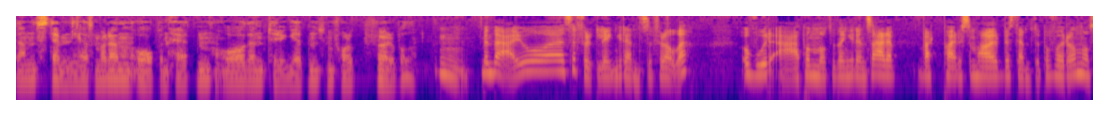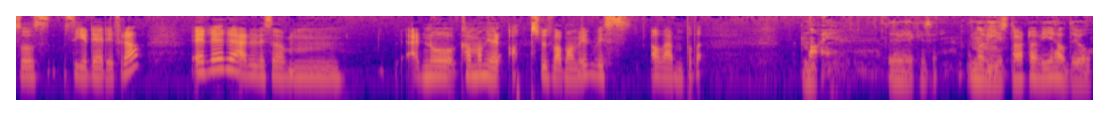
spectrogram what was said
den stemninga som er der, den åpenheten og den tryggheten som folk føler på. da. Mm. Men det er jo eh, selvfølgelig en grense for alle. Og hvor er på en måte den grensa? Er det hvert par som har bestemt det på forhånd, og så sier dere ifra? Eller er det liksom er det noe, Kan man gjøre absolutt hva man vil hvis alle er med på det? Nei, det vil jeg ikke si. Når vi starta, vi hadde jo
